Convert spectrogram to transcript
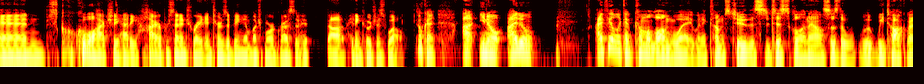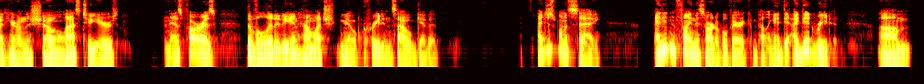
and Coolbaugh actually had a higher percentage rate in terms of being a much more aggressive hit, uh, hitting coach as well. Okay. Uh, you know, I don't. I feel like I've come a long way when it comes to the statistical analysis that we talk about here on this show in the last two years. As far as the validity and how much you know credence I will give it, I just want to say I didn't find this article very compelling. I did, I did read it, um,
